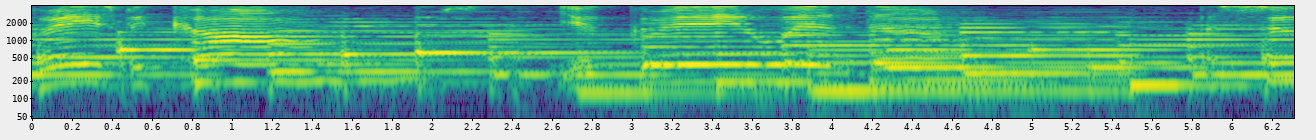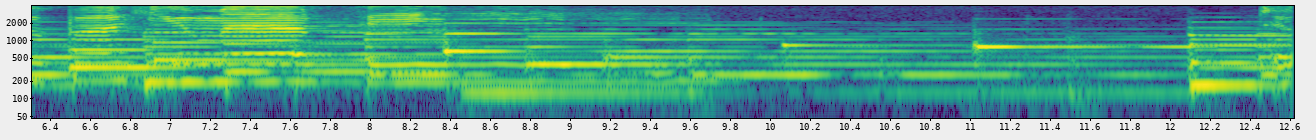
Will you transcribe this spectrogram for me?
Grace becomes your great wisdom, a superhuman feat. To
